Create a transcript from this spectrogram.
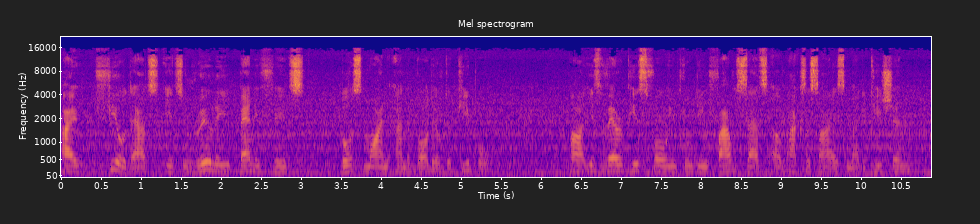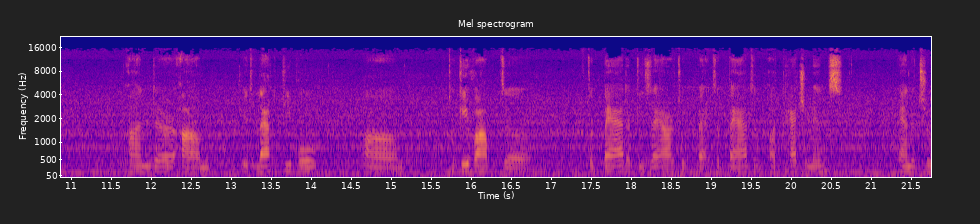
I feel that it really benefits both mind and body of the people. Uh, it's very peaceful, including five sets of exercise, meditation, and uh, um, it let people um, to give up the the bad desire, to ba- the bad attachments, and to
